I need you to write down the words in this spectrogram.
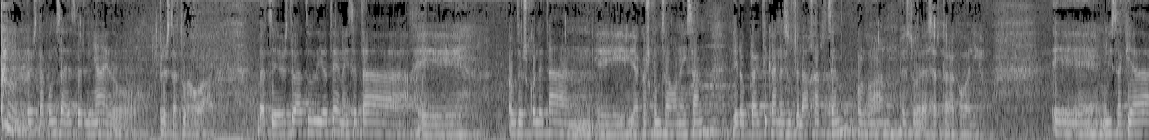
prestakuntza ezberdina edo prestatuagoa. Batze, beste batzu diote, naiz eta e, autoeskoletan e, irakaskuntza gona izan, gero praktikan ez dutela jartzen, orduan ez duela zertarako balio. E, gizakia da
